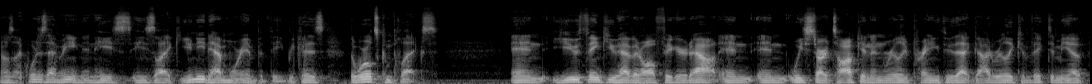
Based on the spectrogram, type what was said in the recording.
And I was like, what does that mean? And he's he's like, you need to have more empathy because the world's complex, and you think you have it all figured out. And and we start talking and really praying through that. God really convicted me of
